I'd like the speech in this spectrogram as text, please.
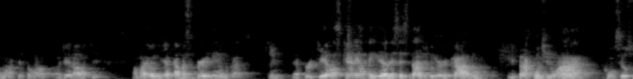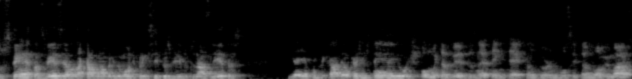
uma questão geral aqui. A maioria acaba se perdendo, cara Sim. né, porque elas querem atender a necessidade do mercado e para continuar com seu sustento, às vezes elas acabam abrindo mão de princípios bíblicos nas letras e aí é complicado, é o que a gente tem Ou- aí hoje. Ou muitas vezes, né, tem até cantor, não vou citar o nome, mas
